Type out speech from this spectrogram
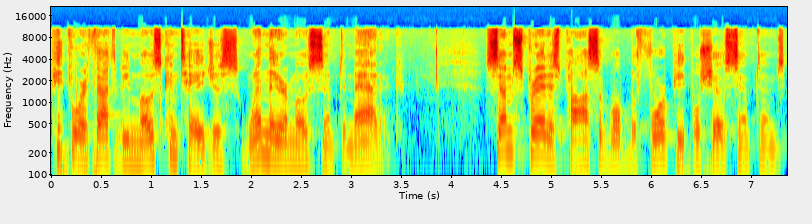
People are thought to be most contagious when they are most symptomatic. Some spread is possible before people show symptoms,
